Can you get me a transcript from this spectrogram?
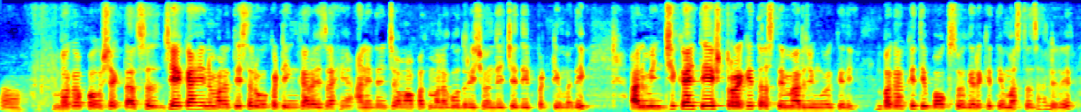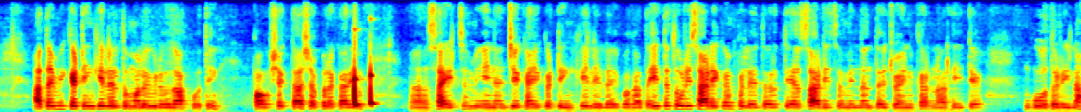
बघा पाहू शकता असं जे काही ना मला ते सर्व कटिंग करायचं आहे आणि त्यांच्या मापात मला गोदरे होऊन द्यायचे पट्टीमध्ये आणि मी जे काही ते एक्स्ट्रा घेत असते मार्जिंग वगैरे बघा किती बॉक्स वगैरे किती मस्त झालेले आहेत. आता मी कटिंग केलेलं तुम्हाला व्हिडिओ दाखवते. पाहू शकता अशा प्रकारे साईडचं मी आहे ना जे काही कटिंग केलेलं आहे बघा आता इथं थोडी साडी कंपली तर त्या साडीचं मी नंतर जॉईन करणार आहे त्या गोदडीला.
